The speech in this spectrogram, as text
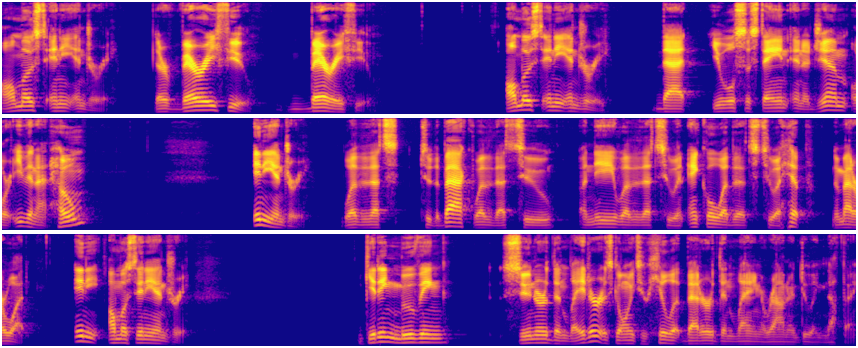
almost any injury, there are very few, very few, almost any injury that you will sustain in a gym or even at home, any injury whether that's to the back, whether that's to a knee, whether that's to an ankle, whether that's to a hip, no matter what. Any almost any injury. Getting moving sooner than later is going to heal it better than laying around and doing nothing.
